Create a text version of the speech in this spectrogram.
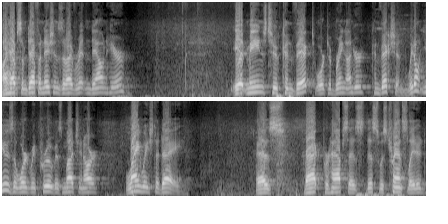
I have some definitions that I've written down here. It means to convict or to bring under conviction. We don't use the word reprove as much in our language today, as back perhaps as this was translated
